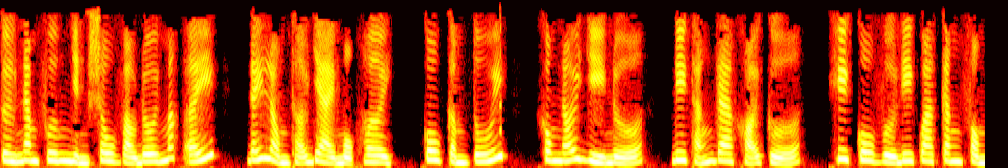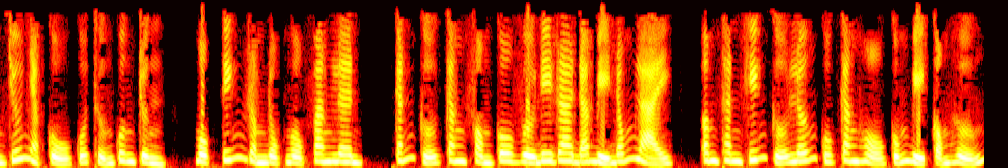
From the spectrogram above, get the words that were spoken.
từ Nam Phương nhìn sâu vào đôi mắt ấy, đáy lòng thở dài một hơi, cô cầm túi, không nói gì nữa, đi thẳng ra khỏi cửa, khi cô vừa đi qua căn phòng chứa nhạc cụ của thượng quân trừng, một tiếng rầm đột ngột vang lên, cánh cửa căn phòng cô vừa đi ra đã bị đóng lại, âm thanh khiến cửa lớn của căn hộ cũng bị cộng hưởng,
